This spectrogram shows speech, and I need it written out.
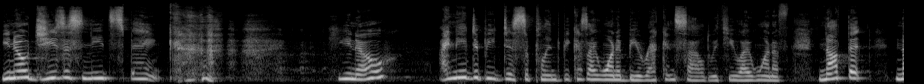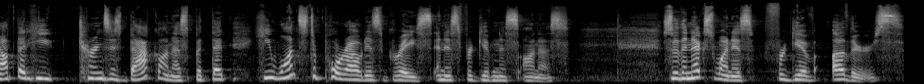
You know, Jesus needs spank. you know, I need to be disciplined because I want to be reconciled with you. I want to, not that, not that he turns his back on us, but that he wants to pour out his grace and his forgiveness on us. So the next one is forgive others.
